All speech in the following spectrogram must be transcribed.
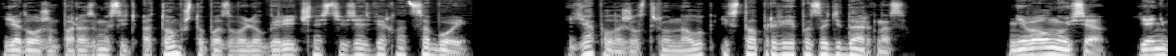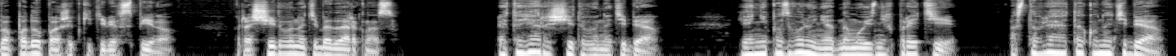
Я должен поразмыслить о том, что позволил горечности взять верх над собой. Я положил стрелу на лук и стал правее позади Даркнесс. «Не волнуйся, я не попаду по ошибке тебе в спину. Рассчитываю на тебя, Даркнесс». «Это я рассчитываю на тебя. Я не позволю ни одному из них пройти. Оставляю атаку на тебя».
